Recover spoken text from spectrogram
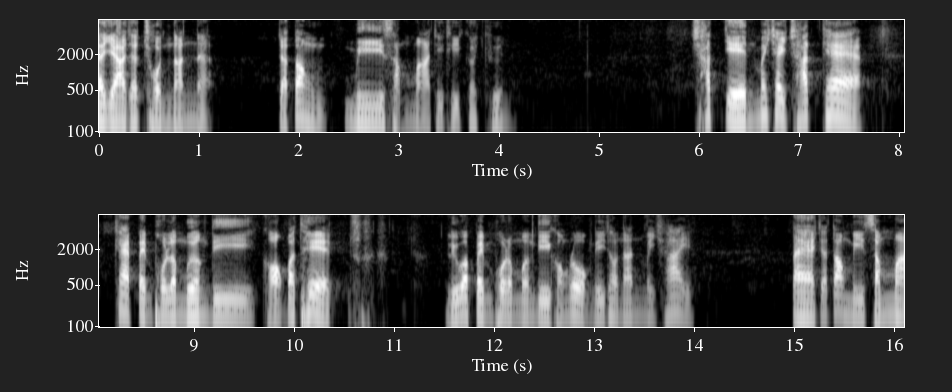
ลยาณชนนั้นน่ะจะต้องมีสัมมาทิฏฐิเกิดขึ้น ชัดเจนไม่ใช่ชัดแค่ แค่เป็นพลเมืองดีของประเทศ หรือว่าเป็นพลเมืองดีของโลกนี้เท่านั้นไม่ใช่ แต่จะต้องมีสัมมา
